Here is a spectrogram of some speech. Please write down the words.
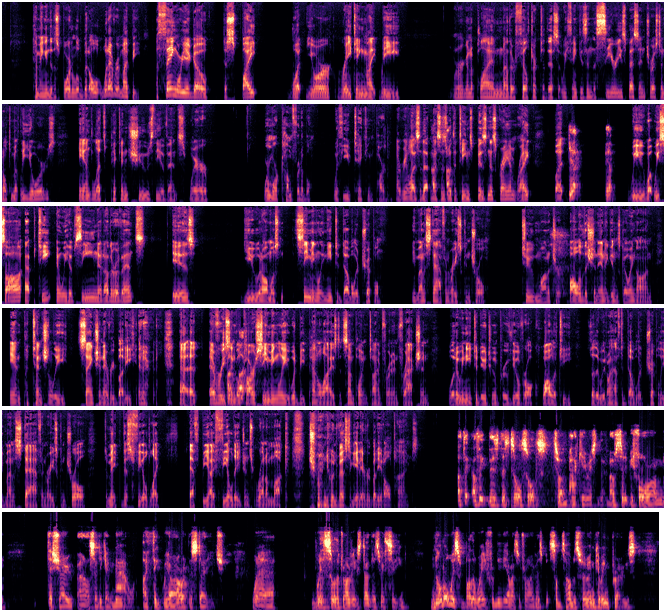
coming into the sport a little bit old, whatever it might be. A thing where you go, despite what your rating might be, we're going to apply another filter to this that we think is in the series' best interest and ultimately yours. And let's pick and choose the events where we're more comfortable with you taking part. I realize that that messes with the team's business, Graham, right? But yeah, yeah. We what we saw at Petit and we have seen at other events is you would almost seemingly need to double or triple the amount of staff and race control to monitor all of the shenanigans going on and potentially sanction everybody at, at, every uh, single uh, car seemingly would be penalized at some point in time for an infraction what do we need to do to improve the overall quality so that we don't have to double or triple the amount of staff and race control to make this field like FBI field agents run amok trying to investigate everybody at all times? I think I think there's there's all sorts to unpack here, isn't there? I've said it before on this show, and I'll say it again now. I think we are at the stage where, with some of the driving standards we've seen, not always, by the way, from the amateur drivers, but sometimes from incoming pros,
